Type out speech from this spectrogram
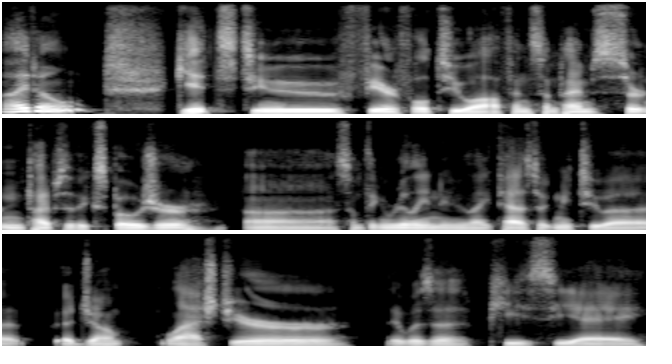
I don't get too fearful too often. Sometimes certain types of exposure, uh, something really new, like Taz took me to a, a jump last year. It was a PCA,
